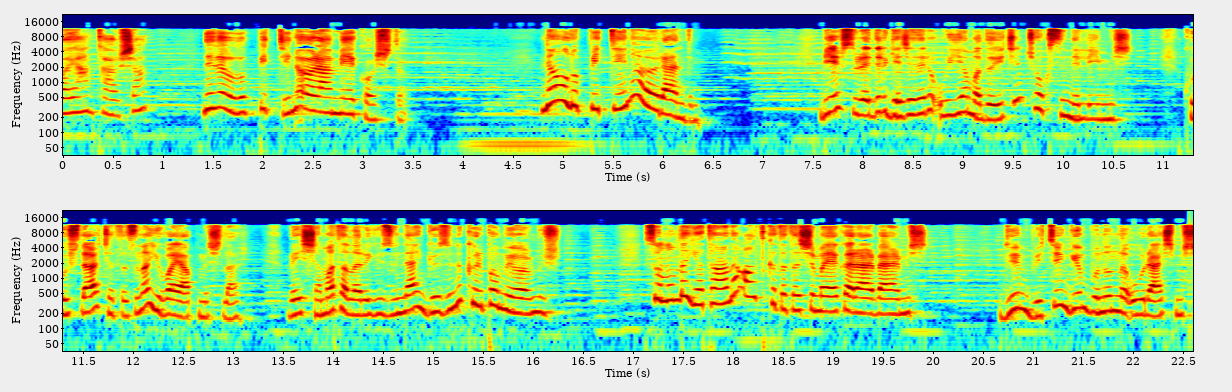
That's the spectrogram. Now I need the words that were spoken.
Bayan Tavşan neler olup bittiğini öğrenmeye koştu. Ne olup bittiğini öğrendim. Bir süredir geceleri uyuyamadığı için çok sinirliymiş. Kuşlar çatısına yuva yapmışlar ve şamataları yüzünden gözünü kırpamıyormuş. Sonunda yatağını alt kata taşımaya karar vermiş. Dün bütün gün bununla uğraşmış.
